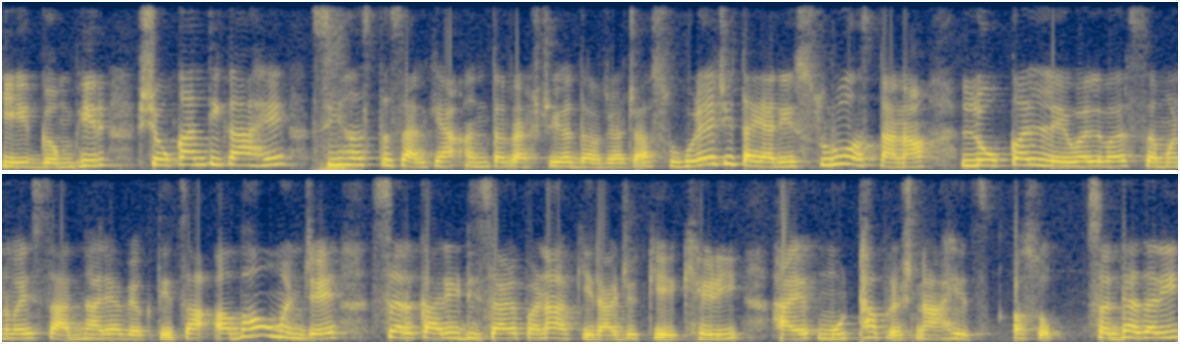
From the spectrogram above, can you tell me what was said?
ही एक गंभीर शोकांतिका आहे. सिंहस्थ सारख्या आंतरराष्ट्रीय दर्जाच्या सोहळ्याची तयारी सुरू असताना लोकल लेव्हलवर समन्वय साधणाऱ्या व्यक्तीचा अभाव म्हणजे सरकारी ढिसाळपणा की राजकीय खेळी हा एक मोठा प्रश्न आहेच असो. सध्या तरी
